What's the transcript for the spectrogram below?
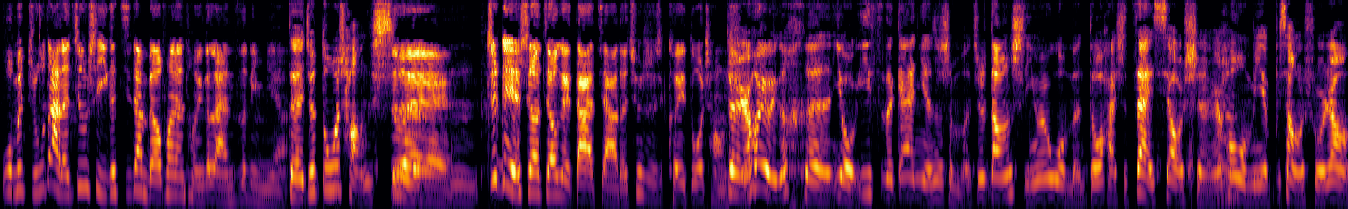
我们主打的就是一个鸡蛋不要放在同一个篮子里面，对，就多尝试。对，嗯，这个也是要教给大家的，确实是可以多尝试。对，然后有一个很有意思的概念是什么？就是当时因为我们都还是在校生，然后我们也不想说让。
